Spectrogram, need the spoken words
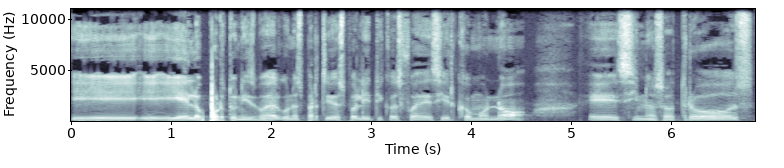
y, y, el oportunismo de algunos partidos políticos fue decir como no, eh, si nosotros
